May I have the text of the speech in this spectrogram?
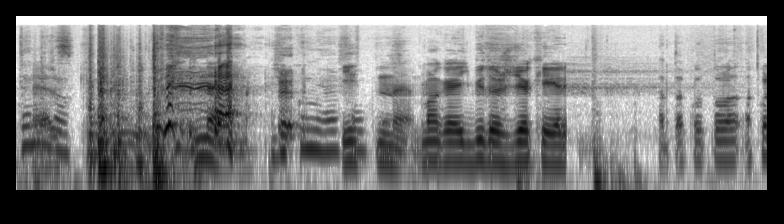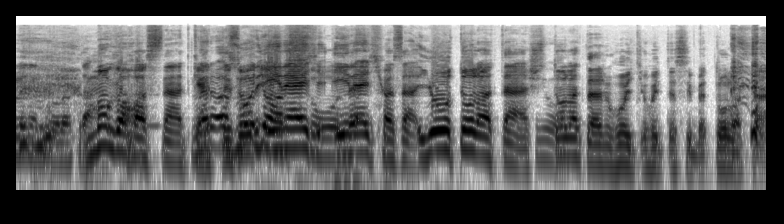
De ne Ez-. Nem. És akkor mivel Itt fogunk? nem. Maga egy büdös gyökér. Hát akkor, tola, akkor legyen tolatás. Maga használt Tudod, magyar én egy, szó, én de- egy használt. Jó tolatás. Jó. Tolat... Tehát hogy, hogy teszi be tolatás?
